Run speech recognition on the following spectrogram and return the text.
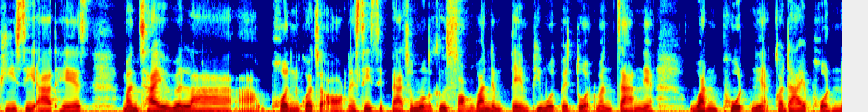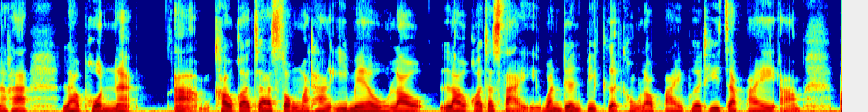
PCR test มันใช้เวลาผลกว่าจะออกใน 48 ชั่วโมงก็คือ 2 วันเต็มๆพี่มดไปตรวจวันจันทร์เนี่ยวันพุธเนี่ยก็ได้ผลนะคะ แล้วผลนะ่ะ เขาก็จะส่งมาทางอีเมล เราเราก็จะใส่วันเดือนปีเกิดของเราไปเพื่อที่จะไปไป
